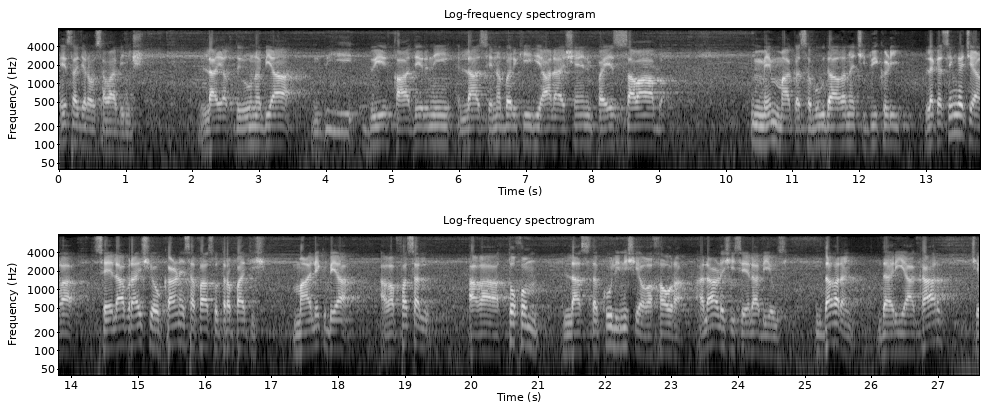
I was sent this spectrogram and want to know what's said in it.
هیڅ اجر او ثواب یې نشته. لا یقدرون بیا دوی دوی قادر نی لاس یې نه بر کیږي علی شین په هیڅ ثواب مما کسبو د هغه نه چې دوی کړي لکه څنګه چې هغه سیلاب راشي او کاڼې صفا سوتره پاتې شي مالک بیا هغه فصل هغه تخم لاسته کولی نشي هغه خاوره الاړه شي سیلاب یوسي دغه رنګ دا ریاکار چی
